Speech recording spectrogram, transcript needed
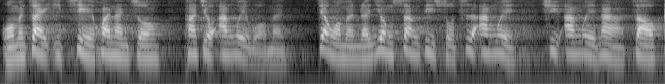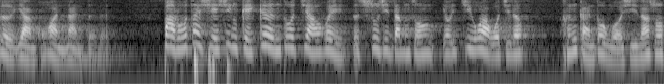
我们在一切患难中，他就安慰我们，叫我们能用上帝所赐的安慰去安慰那遭各样患难的人。保罗在写信给更多教会的书信当中，有一句话，我觉得。很感动我心。他说：“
